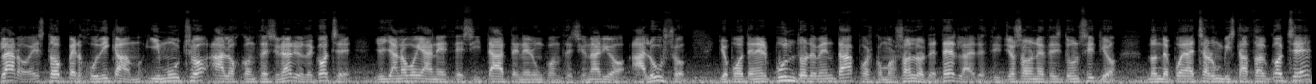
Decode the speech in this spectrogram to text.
Claro, esto perjudica y mucho a los concesionarios de coche. Yo ya no voy a necesitar tener un concesionario al uso. Yo puedo tener puntos de venta, pues como son los de Tesla. Es decir, yo solo necesito un sitio donde pueda echar un vistazo al coche.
